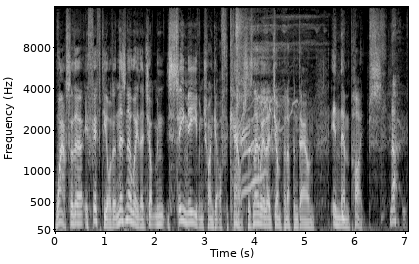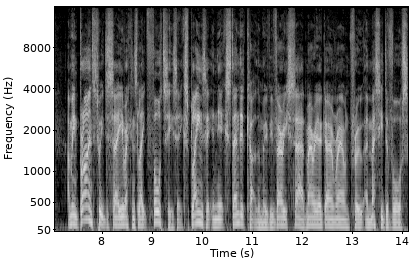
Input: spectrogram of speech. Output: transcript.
Wow, so they're 50 odd, and there's no way they're jumping. See me even try and get off the couch. There's no way they're jumping up and down in them pipes. No. I mean, Brian's tweeted to say he reckons late 40s. It explains it in the extended cut of the movie. Very sad. Mario going round through a messy divorce,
